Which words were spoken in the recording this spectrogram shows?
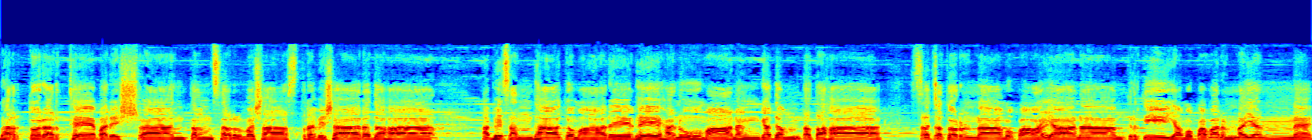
भर्तुरर्थे परिश्रान्तम् सर्वशास्त्रविशारदः। अभिसन्धातुमारेभे हनूमानङ्गदम् ततः। स चतुर्णामुपायानाम् तृतीयमुपवर्णयन्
